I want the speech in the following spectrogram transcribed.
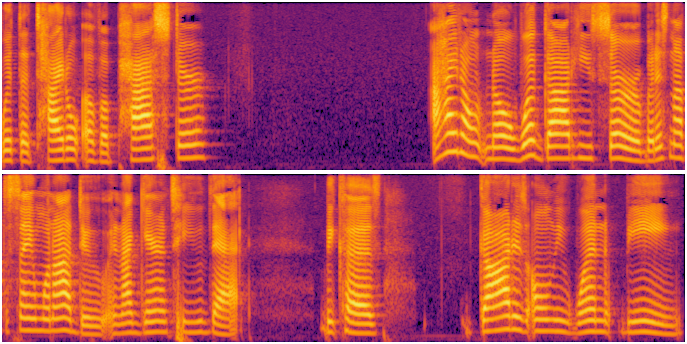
with the title of a pastor? I don't know what God he served, but it's not the same one I do. And I guarantee you that because God is only one being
